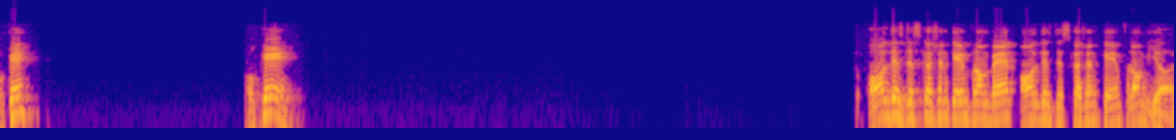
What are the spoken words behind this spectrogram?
Okay. Okay. All this discussion came from where? All this discussion came from here.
